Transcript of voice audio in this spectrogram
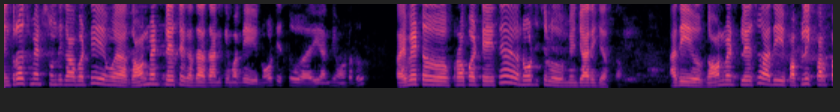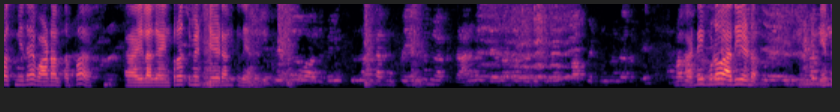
ఎంక్రోచ్మెంట్స్ ఉంది కాబట్టి గవర్నమెంట్ ప్లేసే కదా దానికి మళ్ళీ నోటీసు అవన్నీ ఉండదు. ప్రైవేట్ ప్రాపర్టీ అయితే నోటీసులు మేము జారీ చేస్తాం. అది గవర్నమెంట్ ప్లేస్ అది పబ్లిక్ పర్పస్ మీదే వాడాలి తప్ప ఇలాగ ఎంక్రోచ్మెంట్ చేయడానికి లేదు. అంటే ఇప్పుడు అది ఇంత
